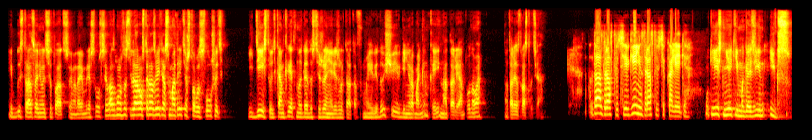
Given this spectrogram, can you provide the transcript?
и быстро оценивать ситуацию. Мы даем ресурсы и возможности для роста и развития. Смотрите, чтобы слушать и действовать конкретно для достижения результатов. Мы ведущие Евгений Романенко и Наталья Антонова. Наталья, здравствуйте. Да, здравствуйте, Евгений, здравствуйте, коллеги. Вот есть некий магазин X,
